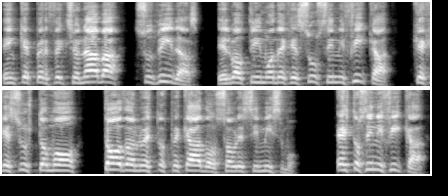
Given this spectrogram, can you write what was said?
en que perfeccionaba sus vidas. El bautismo de Jesús significa que Jesús tomó todos nuestros pecados sobre sí mismo. Esto significa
